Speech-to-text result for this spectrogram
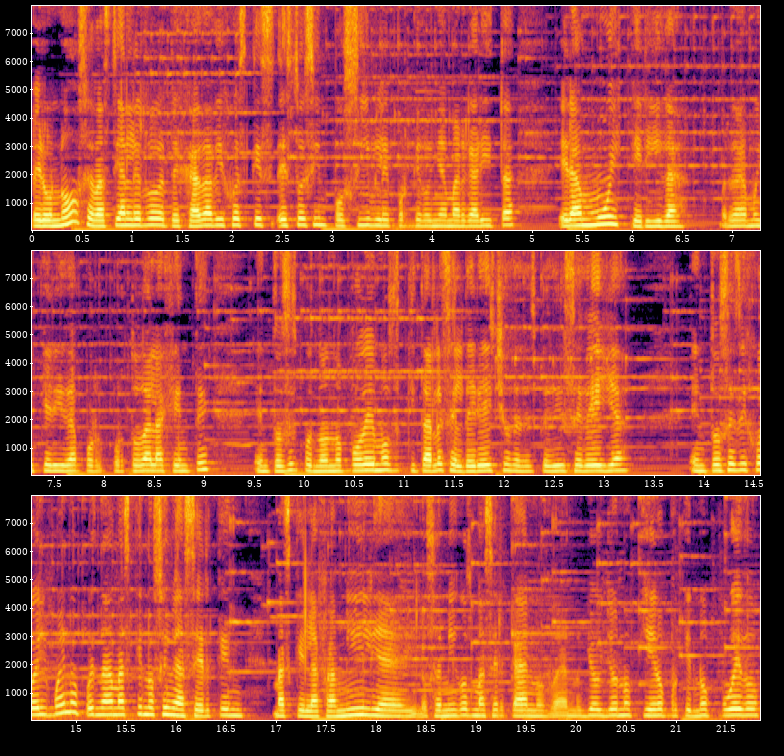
pero no, Sebastián Lerdo de Tejada dijo es que esto es imposible porque doña Margarita era muy querida, ¿verdad? Muy querida por, por toda la gente. Entonces, pues no, no podemos quitarles el derecho de despedirse de ella. Entonces dijo él, bueno, pues nada más que no se me acerquen más que la familia y los amigos más cercanos, Yo, yo no quiero porque no puedo,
